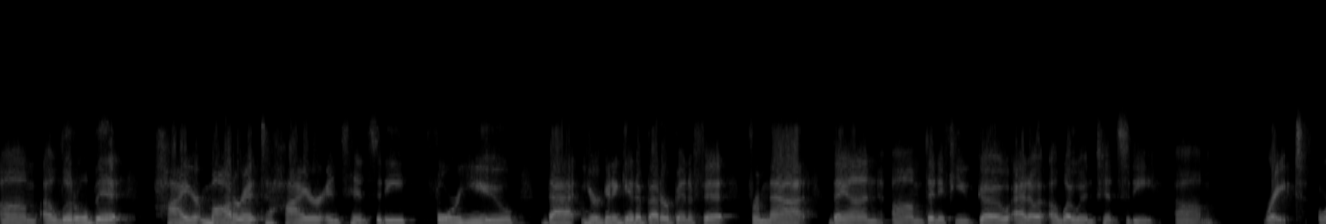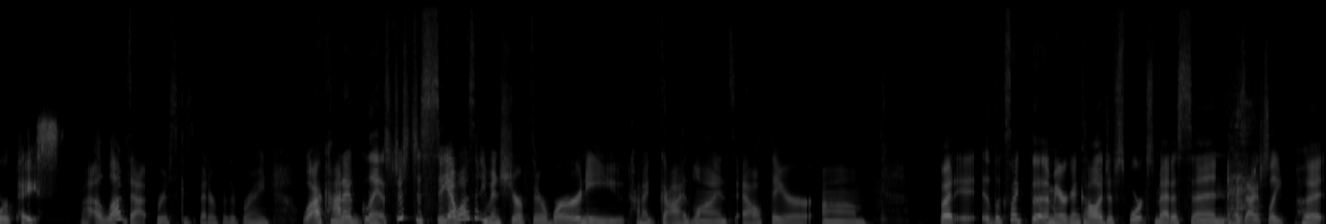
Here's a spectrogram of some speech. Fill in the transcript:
um, a little bit higher, moderate to higher intensity for you, that you're going to get a better benefit from that than um, than if you go at a, a low intensity um, rate or pace. I love that. Brisk is better for the brain. Well, I kind of glanced just to see. I wasn't even sure if there were any kind of guidelines out there. Um, but it, it, looks like the American College of Sports Medicine has actually put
